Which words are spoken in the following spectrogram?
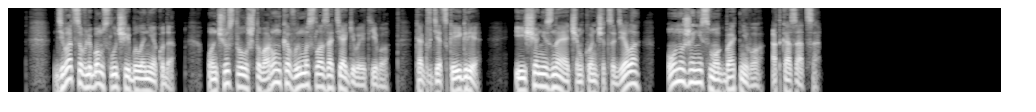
Деваться в любом случае было некуда. Он чувствовал, что воронка вымысла затягивает его, как в детской игре, и еще не зная, чем кончится дело, он уже не смог бы от него отказаться.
